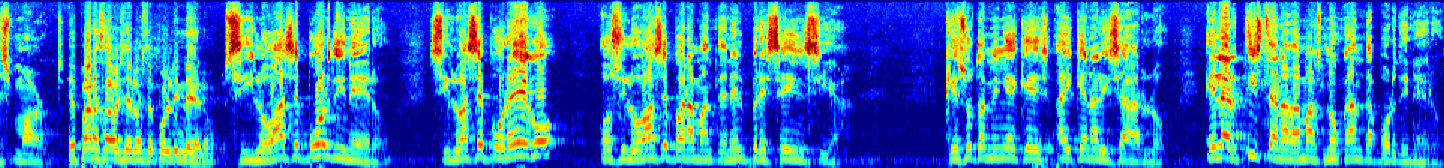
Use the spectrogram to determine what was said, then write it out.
Smart. Es para saber si lo hace por dinero. Si lo hace por dinero, si lo hace por ego o si lo hace para mantener presencia. Que eso también hay que, hay que analizarlo. El artista nada más no canta por dinero.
